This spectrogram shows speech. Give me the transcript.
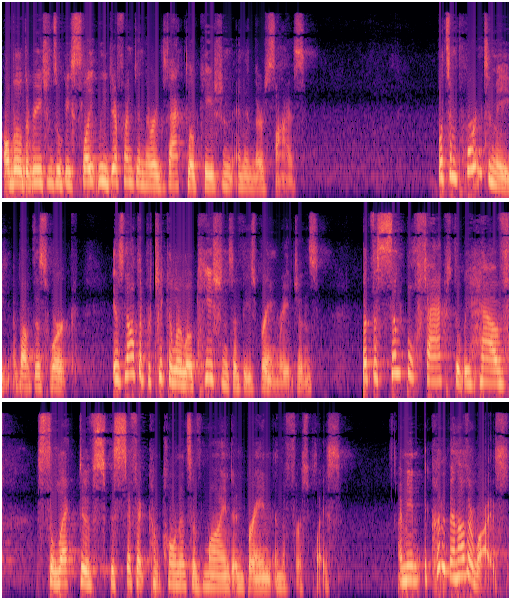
although the regions would be slightly different in their exact location and in their size. What's important to me about this work is not the particular locations of these brain regions, but the simple fact that we have selective, specific components of mind and brain in the first place. I mean, it could have been otherwise.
